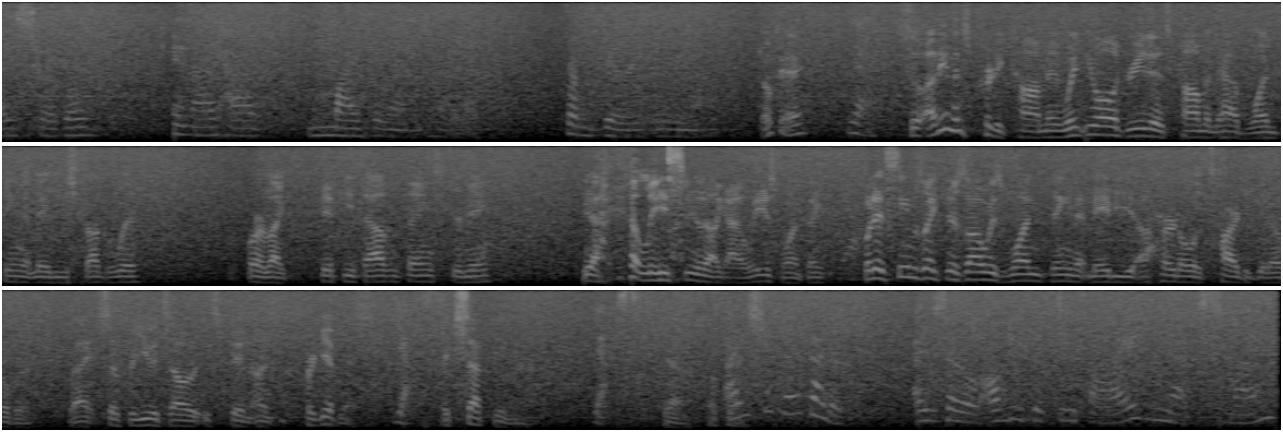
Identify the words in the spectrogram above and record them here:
I struggle, and I have my whole entire life from very early on. Okay. Yeah. So I think that's pretty common. Wouldn't you all agree that it's common to have one thing that maybe you struggle with, or like fifty thousand things for me? Yeah, at least you know, like at least one thing. But it seems like there's always one thing that maybe a hurdle it's hard to get over, right? So for you, it's always, it's been un- forgiveness, Yes. accepting that. Yes. Yeah. I Okay. should know better. I, so I'll be 55 next month.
